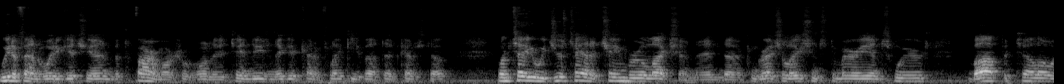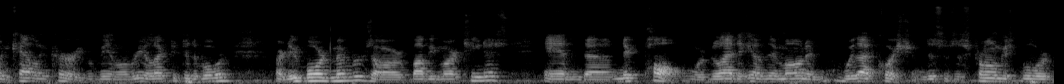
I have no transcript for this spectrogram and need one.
We'd have found a way to get you in, but the fire marshal was one of the attendees, and they get kind of flaky about that kind of stuff. I want to tell you, we just had a chamber election, and uh, congratulations to Marianne Swears, Bob Patello, and Catalin Curry for being re-elected to the board. Our new board members are Bobby Martinez and uh, Nick Paul. We're glad to have them on, and without question, this is the strongest board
